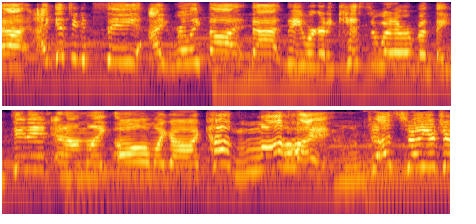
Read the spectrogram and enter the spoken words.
Uh, I guess you could say I really thought that they were gonna kiss or whatever, but they didn't, and I'm like, oh my god, come on, just show your true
